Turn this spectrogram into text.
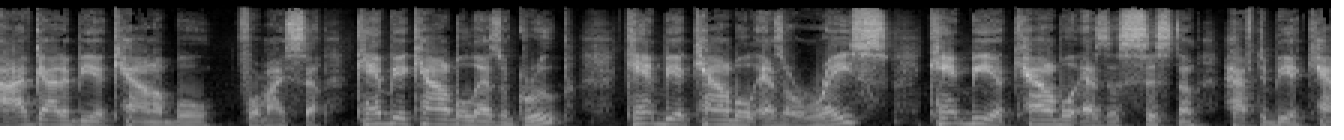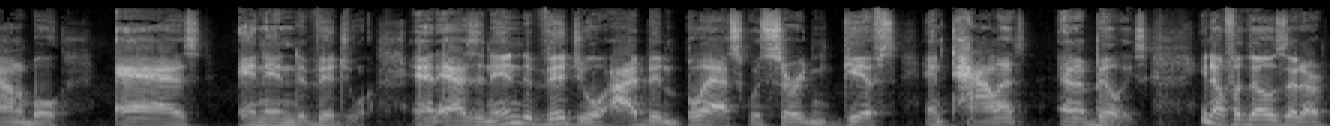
I've got to be accountable for myself. Can't be accountable as a group, can't be accountable as a race, can't be accountable as a system, have to be accountable as an individual. And as an individual, I've been blessed with certain gifts and talents and abilities. You know, for those that are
